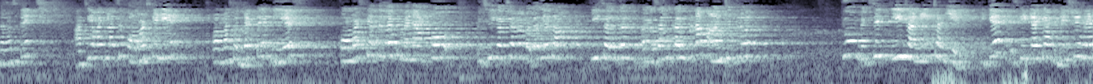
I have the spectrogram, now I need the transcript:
नमस्ते। आज की हमारी क्लास है कॉमर्स के लिए। और हमारा सब्जेक्ट है बीएड कॉमर्स के अंतर्गत मैंने आपको पिछली कक्षा में बता दिया था कि संकल्पना मानचित्र क्यों विकसित की जानी चाहिए। ठीक है? इसके क्या क्या उद्देश्य है?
